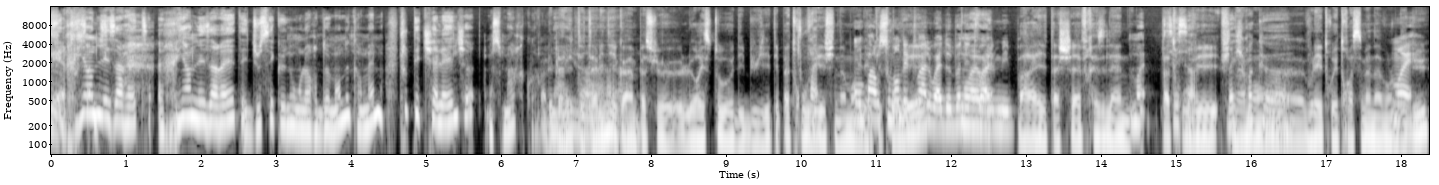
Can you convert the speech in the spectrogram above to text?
mais rien ne les arrête, rien ne les arrête, et Dieu sait que nous on leur demande quand même. Tout est challenge, on se marre quoi. Ah, les On planètes arrive étaient à- alignées quand même parce que le resto au début il n'était pas trouvé Ouais. finalement. On il a parle été souvent d'étoiles, ouais, de bonnes Ouais, étoiles, ouais. mais Pareil, ta chef Reslen, Ouais, pas trouvé ça. Bah, je finalement. crois que- euh, vous l'avez trouvé trois semaines avant le Ouais. début.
